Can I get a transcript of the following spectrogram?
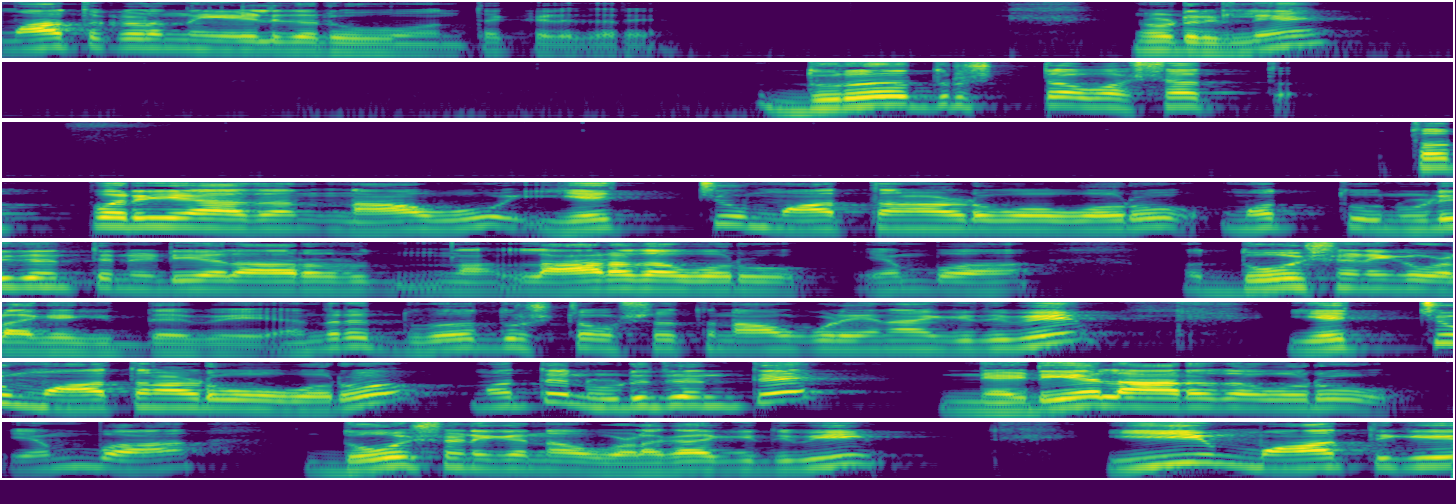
ಮಾತುಗಳನ್ನು ಹೇಳಿದರು ಅಂತ ಕೇಳಿದರೆ. ನೋಡ್ರಿ ಇಲ್ಲಿ, ದುರದೃಷ್ಟವಶತ್ ತತ್ಪರಿಯಾದ ನಾವು ಹೆಚ್ಚು ಮಾತನಾಡುವವರು ಮತ್ತು ನುಡಿದಂತೆ ನಡೆಯಲಾರರು ಲಾರದವರು ಎಂಬ ದೋಷಣೆಗೆ ಒಳಗಾಗಿದ್ದೇವೆ. ಅಂದರೆ ದುರದೃಷ್ಟವಶಾತ್ ನಾವುಗಳು ಏನಾಗಿದ್ದೀವಿ? ಹೆಚ್ಚು ಮಾತನಾಡುವವರು ಮತ್ತು ನುಡಿದಂತೆ ನಡೆಯಲಾರದವರು ಎಂಬ ದೋಷಣೆಗೆ ನಾವು ಒಳಗಾಗಿದ್ದೀವಿ. ಈ ಮಾತಿಗೆ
